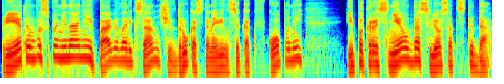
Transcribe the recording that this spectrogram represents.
При этом воспоминании Павел Александрович вдруг остановился как вкопанный и покраснел до слез от стыда.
